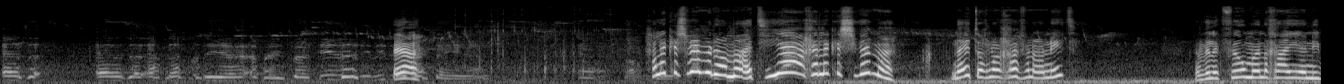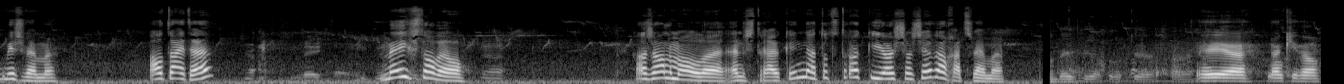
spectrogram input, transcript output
En ze, en ze echt net van die, uh, van die proteïne die niet Ja. zijn. Ga lekker zwemmen dan, maat. Ja, ga lekker zwemmen. Nee, toch nog even nou niet? Dan wil ik filmen en dan ga je niet meer zwemmen. Altijd, hè? Meestal. Meestal wel. Gaan ze allemaal eh aan de struik in. Nou, tot strakjes als jij wel gaat zwemmen. Een beetje Ja, dankjewel.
